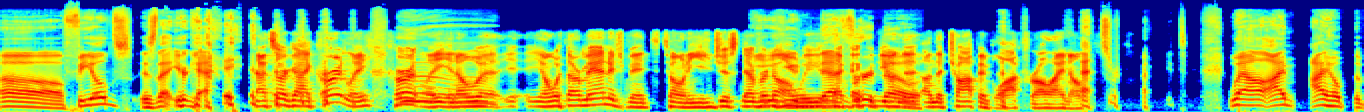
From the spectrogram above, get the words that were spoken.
Oh, Fields, is that your guy? That's our guy currently. Currently, you know, uh, you know, with our management, Tony, you just never You know. we that guy never could be on know. the on the chopping block for all I know. That's right. Well, I I hope the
